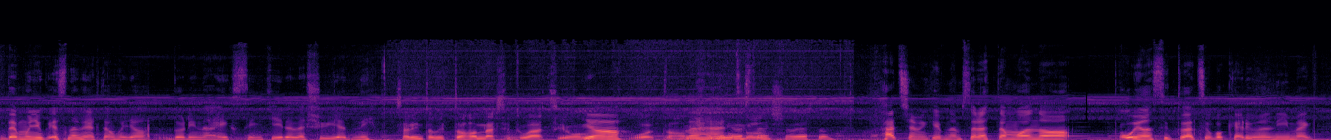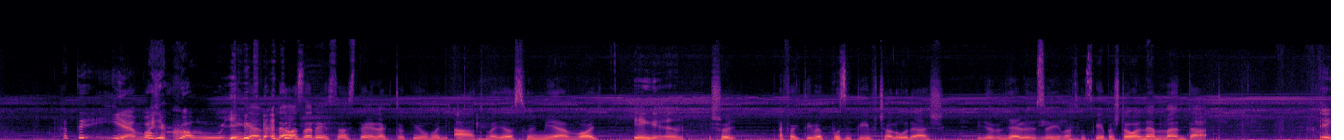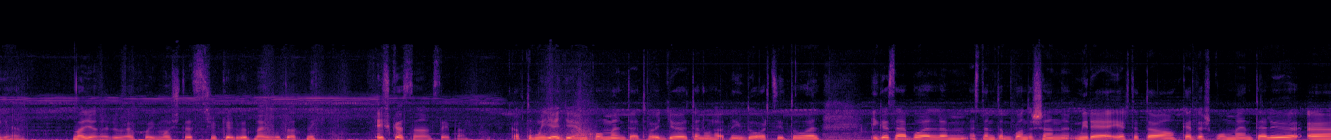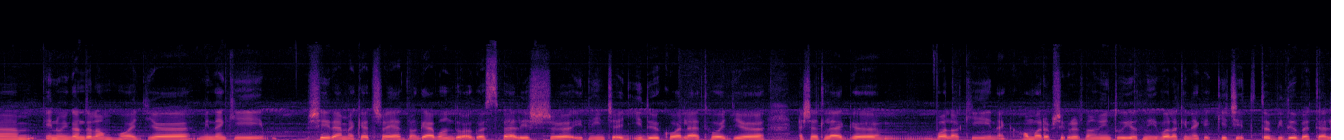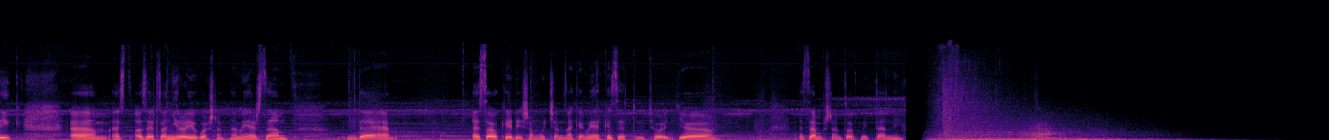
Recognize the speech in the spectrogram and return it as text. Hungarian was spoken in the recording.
De mondjuk ezt nem értem, hogy a Dorináik szintjére lesüllyedni. Szerintem itt a Hannás szituáción Ja, volt a hangsúly, lehet. gondolom. Hát semmiképp nem szerettem volna olyan szituációba kerülni, meg hát ilyen vagyok amúgy. Igen, de az a része az tényleg tök jó, hogy átmegy az, hogy milyen vagy, Igen. és hogy effektíve pozitív csalódás így az előző Igen. évadhoz képest, ahol nem ment át. Igen. Nagyon örülök, hogy most ezt sikerült megmutatni. És köszönöm szépen. Kaptam ugye egy olyan kommentet, hogy tanulhatnék Dorcitól. Igazából ezt nem tudom pontosan, mire értette a kedves kommentelő. Én úgy gondolom, hogy mindenki sérelmeket saját magában dolgoz fel, és itt nincs egy időkorlát, hogy esetleg valakinek hamarabb sikerült valamint túljutni, valakinek egy kicsit több időbe telik. Ezt azért annyira jogosnak nem érzem, de ez a kérdés amúgy sem nekem érkezett, úgyhogy ezzel most nem tudok mit tenni.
